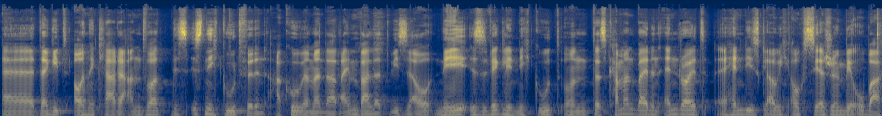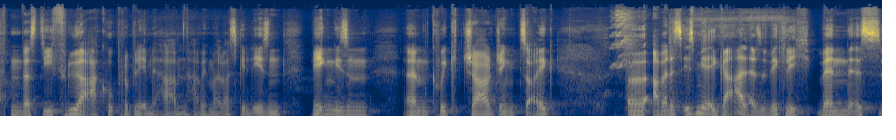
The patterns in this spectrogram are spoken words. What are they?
Äh, da gibt's auch eine klare Antwort, das ist nicht gut für den Akku, wenn man da reinballert wie Sau. Nee, ist es wirklich nicht gut und das kann man bei den Android-Handys, glaube ich, auch sehr schön beobachten, dass die früher Akkuprobleme haben, habe ich mal was gelesen, wegen diesem ähm, Quick-Charging-Zeug. Äh, aber das ist mir egal. Also wirklich, wenn es,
